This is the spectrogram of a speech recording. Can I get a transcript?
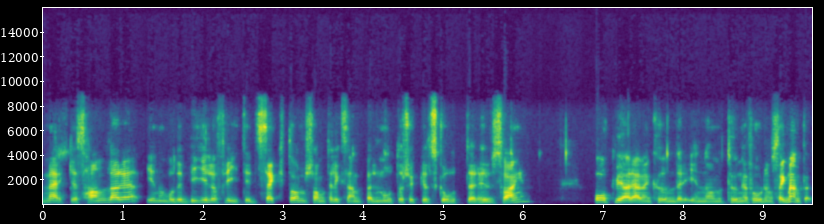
märkeshandlare inom både bil och fritidssektorn som till exempel motorcykel, skoter, husvagn. Och vi har även kunder inom tunga fordonssegmentet.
